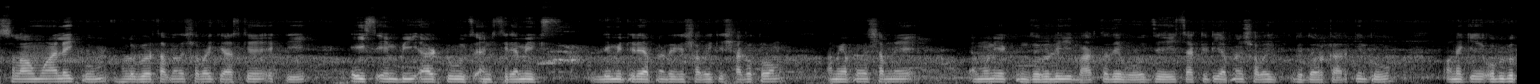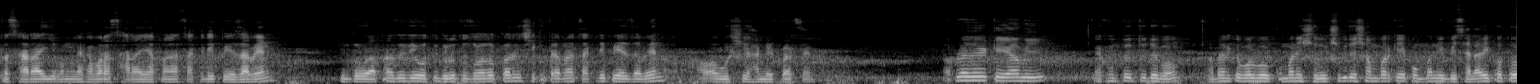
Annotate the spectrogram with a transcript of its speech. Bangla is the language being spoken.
আসসালামু আলাইকুম। হ্যালো ভিউয়ার্স, আপনাদের সবাইকে আজকে একটি H M B R tools and ceramics লিমিটেডে আপনাদেরকে সবাইকে স্বাগতম। আমি আপনাদের সামনে এমনই একটি জরুরি বার্তা দেব যে এই চাকরিটি আপনার সবাই দরকার। কিন্তু অনেকে অভিজ্ঞতা ছাড়াই এবং লেখাপড়া ছাড়াই আপনারা চাকরিটি পেয়ে যাবেন। কিন্তু আপনারা যদি অতি দ্রুত যোগাযোগ করেন, সেক্ষেত্রে আপনারা চাকরি পেয়ে যাবেন অবশ্যই হান্ড্রেড পারসেন্ট। আপনাদেরকে আমি এখন তো তথ্য দেবো। আপনাদেরকে বলব, কোম্পানির সুযোগ সুবিধা সম্পর্কে, কোম্পানির স্যালারি কত,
